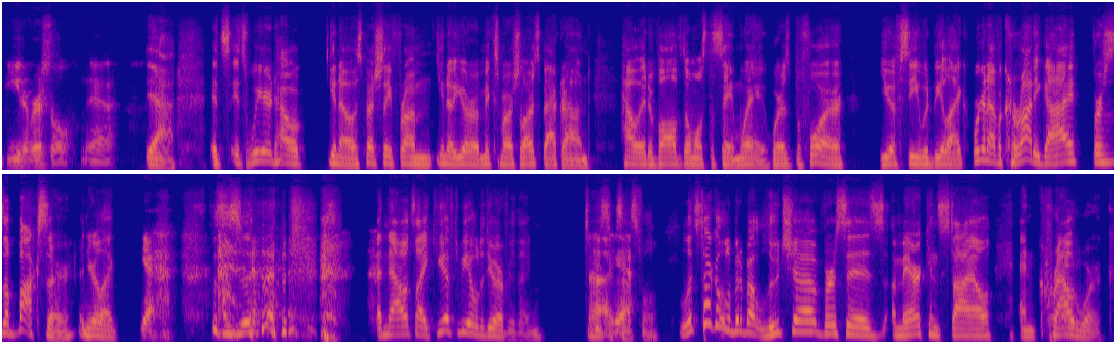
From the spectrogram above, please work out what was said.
universal. Yeah. Yeah. It's it's weird how you know, especially from you know your mixed martial arts background, how it evolved almost the same way. Whereas before, UFC would be like, we're gonna have a karate guy versus a boxer, and you're like, yeah, this is. and now it's like you have to be able to do everything to be Uh, yeah. successful. Let's talk a little bit about lucha versus American style and crowd work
